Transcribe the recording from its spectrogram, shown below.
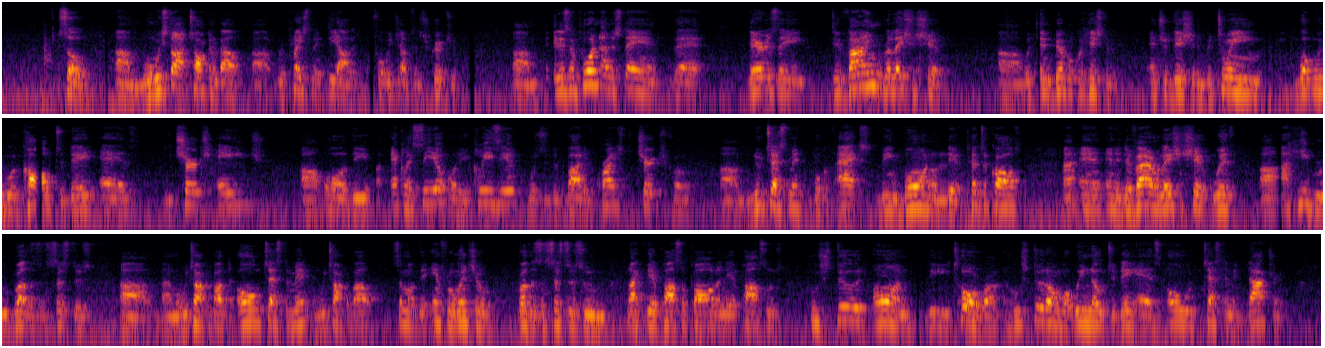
So um, when we start talking about uh, replacement theology, before we jump to the scripture, um, it is important to understand that there is a divine relationship uh, within biblical history and tradition between what we would call today as the church age uh, or the ecclesia or the ecclesia, which is the body of Christ, the church from um, the New Testament, book of Acts, being born on the day of Pentecost, uh, and, and a divine relationship with uh, our Hebrew brothers and sisters. Uh, um, when we talk about the Old Testament, we talk about some of the influential brothers and sisters who, like the Apostle Paul and the apostles, who stood on the Torah, who stood on what we know today as Old Testament doctrine.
